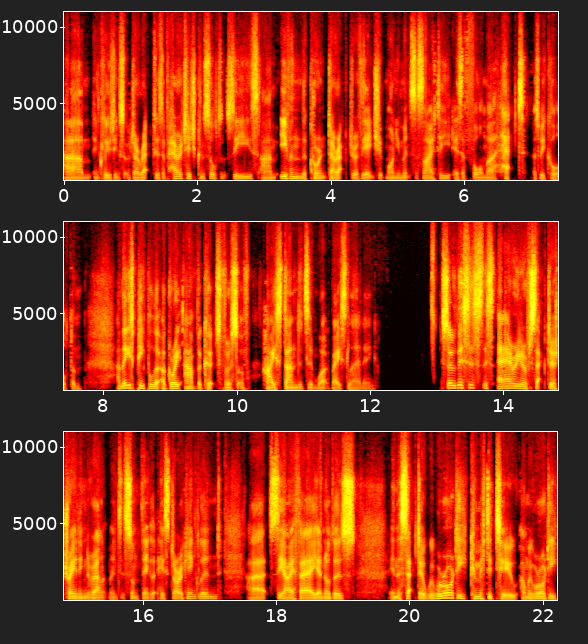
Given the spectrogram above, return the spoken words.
um, including sort of directors of heritage consultancies. Um, even the current director of the Ancient Monument Society is a former HET, as we called them. And these people are great advocates for sort of high standards in work-based learning. So this is this area of sector training development is something that Historic England, uh, CIFA and others in the sector, we were already committed to and we were already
